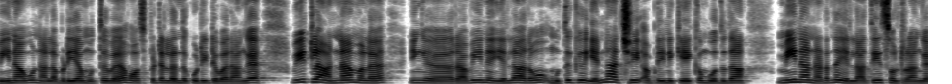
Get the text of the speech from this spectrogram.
மீனாவும் நல்லபடியாக முத்துவை ஹாஸ்பிட்டல்லேருந்து கூட்டிகிட்டு வராங்க. வீட்டில் அண்ணாமலை இங்கே ரவின்னு எல்லாரும் முத்துக்கு என்னாச்சு அப்படின்னு கேட்கும்போது தான் மீனா நடந்த எல்லாத்தையும் சொல்கிறாங்க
